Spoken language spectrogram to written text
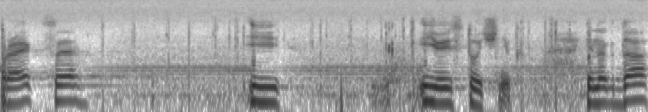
проекция и ее источник. Иногда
